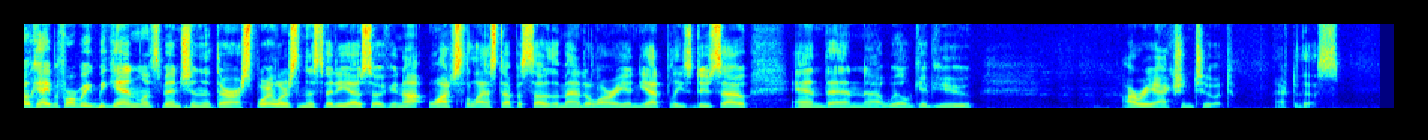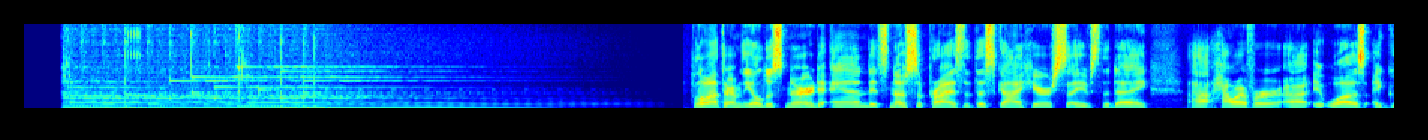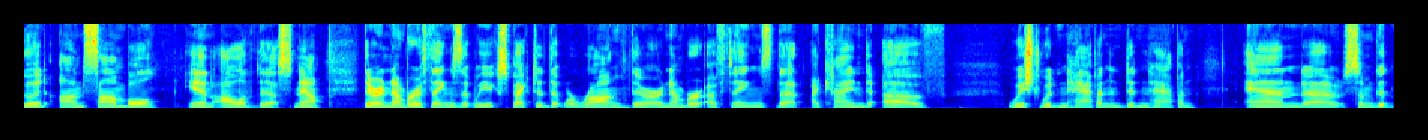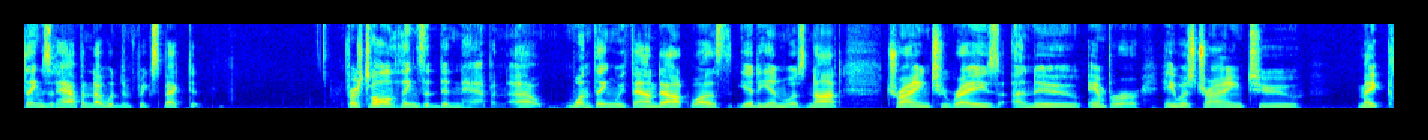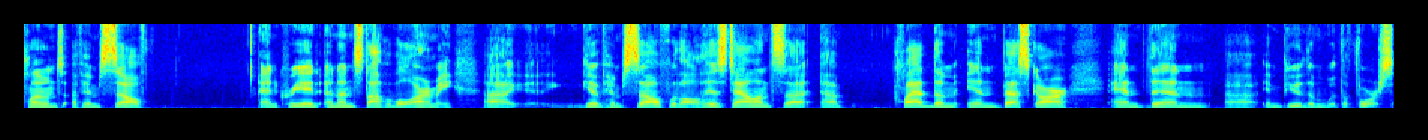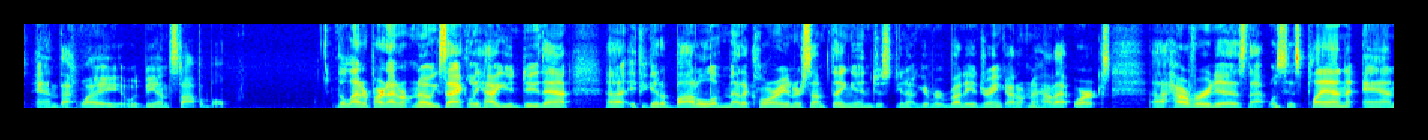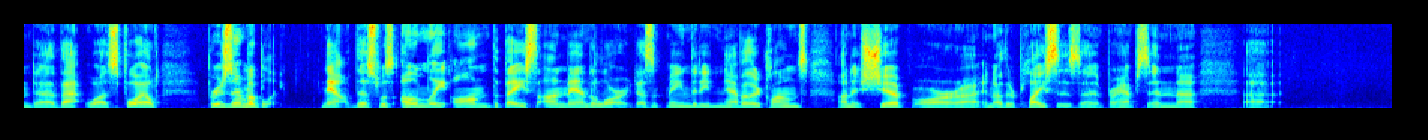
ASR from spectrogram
Okay, before we begin, let's mention that there are spoilers in this video, so if you've not watched the last episode of The Mandalorian yet, please do so, and then uh, we'll give you our reaction to it after this. Hello out there, I'm the oldest nerd, and it's no surprise that this guy here saves the day. Uh, however, uh, it was a good ensemble in all of this. Now, there are a number of things that we expected that were wrong. There are a number of things that I kind of wished wouldn't happen and didn't happen. And uh, some good things that happened I wouldn't have expected. First of all, the things that didn't happen. Uh, one thing we found out was Gideon was not trying to raise a new emperor, he was trying to make clones of himself and create an unstoppable army. Uh, give himself, with all his talents, uh, uh, clad them in Beskar, and then uh, imbue them with the Force. And that way it would be unstoppable. The latter part, I don't know exactly how you do that. Uh, if you get a bottle of midi-chlorian or something and just, you know, give everybody a drink, I don't know how that works. Uh, however it is, that was his plan, and that was foiled, presumably. Now, this was only on the base on Mandalore. It doesn't mean that he didn't have other clones on his ship or uh, in other places, uh, perhaps in uh,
